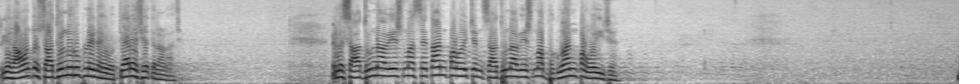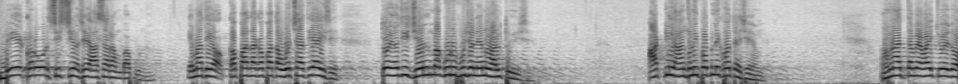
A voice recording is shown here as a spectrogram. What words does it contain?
તો કે રાવણ તો સાધુનું રૂપ લઈને આવ્યો, ત્યારે છેતરાણા છે. એટલે સાધુના વેશમાં શેતાન પણ હોય છે ને સાધુના વેશમાં ભગવાન પણ હોય છે. બે કરોડ શિષ્ય છે આસારામ બાપુના. એમાંથી કપાતા કપાતા ઓછા થયા છે. તો હજી જેલમાં ગુરુ પૂજન એનું હાલતું હોય છે. આટલી આંધળી પબ્લિક હોતે છે એમ. હમણાં જ તમે વાંચ્યું હોય તો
